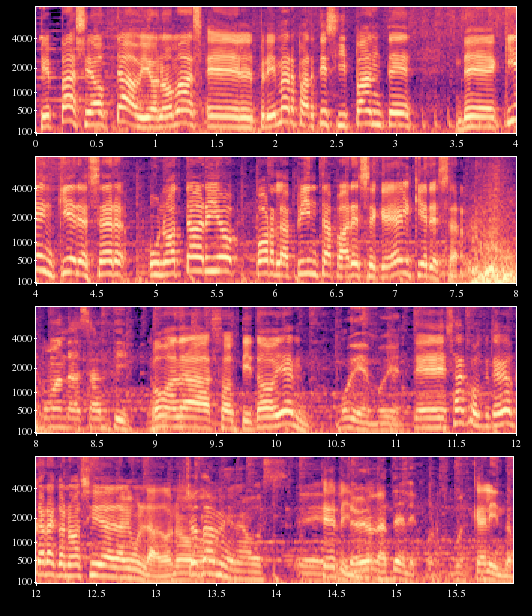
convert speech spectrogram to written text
Que pase Octavio nomás, el primer participante de quién quiere ser un notario. Por la pinta parece que él quiere ser. ¿Cómo andas, Santi? ¿Cómo andás, Octi? ¿Todo bien? Muy bien, muy bien. Te saco te veo cara conocida de algún lado, ¿no? Yo también a vos. eh, Qué Te lindo. veo en la tele, por supuesto. Qué lindo.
